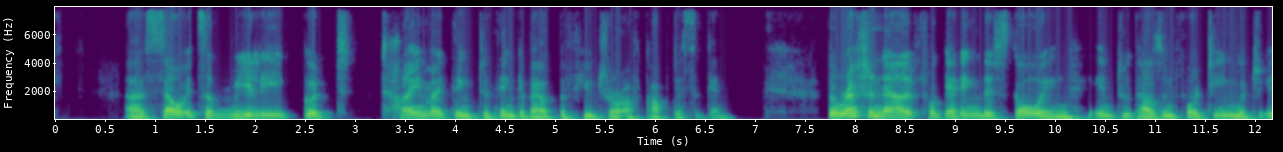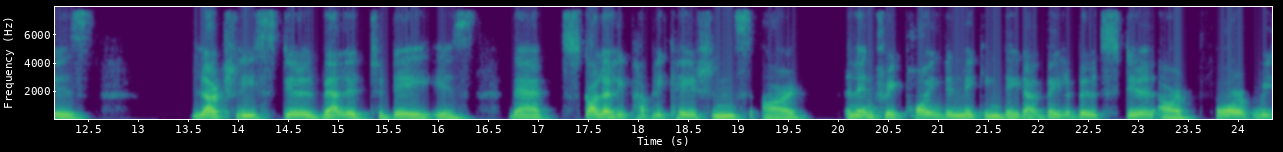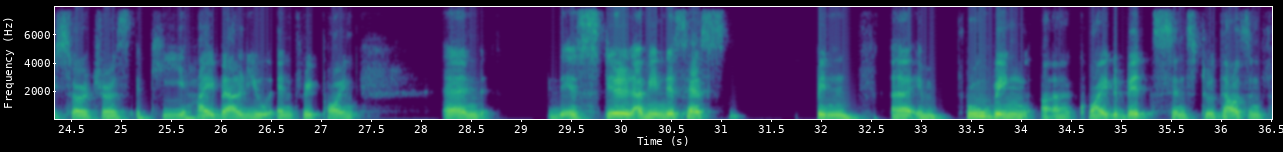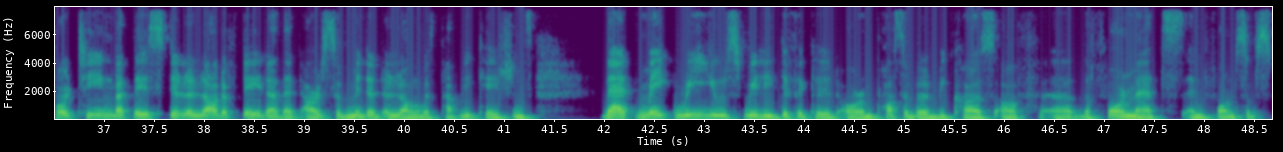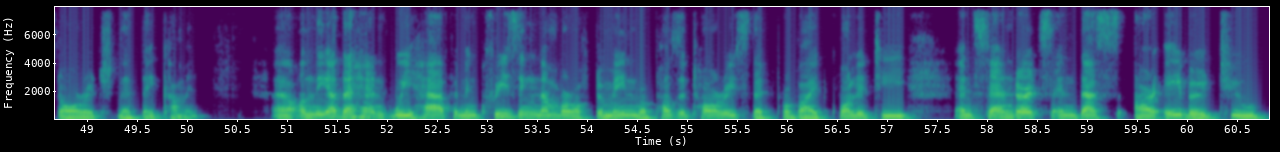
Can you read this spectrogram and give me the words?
Uh, so it's a really good time, I think, to think about the future of COPDESS again. The rationale for getting this going in 2014, which is largely still valid today is that scholarly publications are an entry point in making data available, still are for researchers a key high value entry point. And there's still, I mean, this has been uh, improving uh, quite a bit since 2014, but there's still a lot of data that are submitted along with publications that make reuse really difficult or impossible because of uh, the formats and forms of storage that they come in. Uh, on the other hand, we have an increasing number of domain repositories that provide quality and standards and thus are able to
